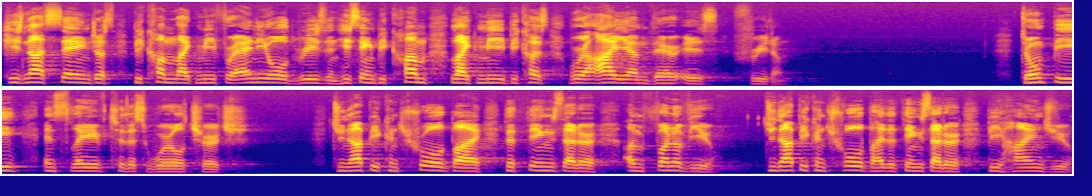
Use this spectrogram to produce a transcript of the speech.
He's not saying just become like me for any old reason. He's saying become like me because where I am, there is freedom. Don't be enslaved to this world, church. Do not be controlled by the things that are in front of you. Do not be controlled by the things that are behind you.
